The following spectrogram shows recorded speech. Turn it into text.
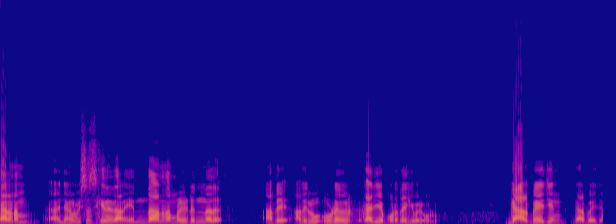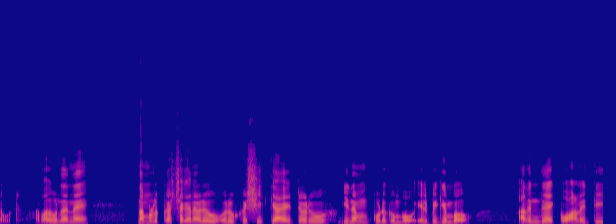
കാരണം ഞങ്ങൾ വിശ്വസിക്കുന്ന ഇതാണ്. എന്താണ് നമ്മൾ ഇടുന്നത്? അത് അതിലൂടെ ഒരു കാര്യം പുറത്തേക്ക് വരുള്ളൂ. ഗാർബേജ് ഇൻ ഗാർബേജ് ഔട്ട് അപ്പോൾ അതുകൊണ്ട് തന്നെ നമ്മൾ കർഷകന് ഒരു ഒരു കൃഷിക്കായിട്ടൊരു ഇനം കൊടുക്കുമ്പോൾ ഏൽപ്പിക്കുമ്പോൾ അതിന്റെ ക്വാളിറ്റി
